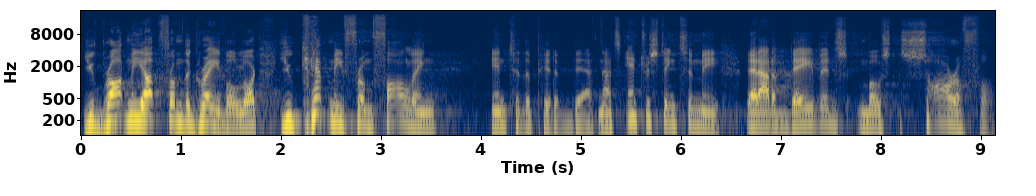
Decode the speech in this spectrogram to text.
You brought me up from the grave, oh Lord. You kept me from falling into the pit of death. Now it's interesting to me that out of David's most sorrowful,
